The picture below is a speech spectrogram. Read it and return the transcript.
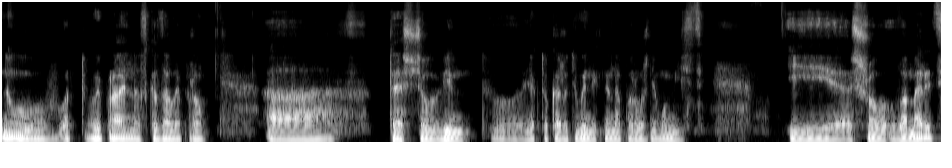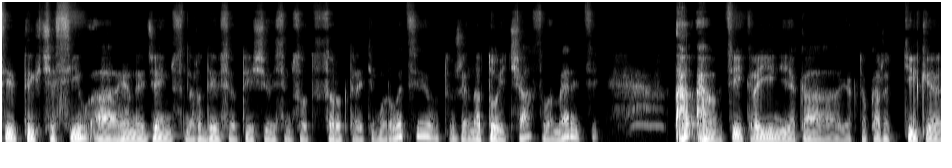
Ну, от ви правильно сказали про а, те, що він, як то кажуть, виник не на порожньому місці. І що в Америці тих часів, а Генрі Джеймс народився в 1843 році, от уже на той час в Америці, в цій країні, яка, як то кажуть, тільки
